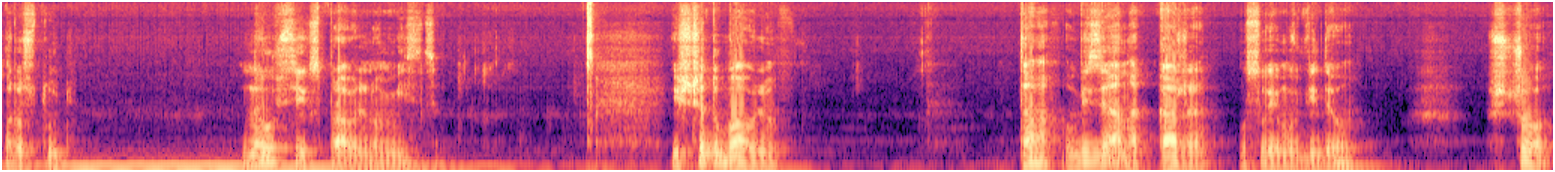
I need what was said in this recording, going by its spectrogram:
ростуть не у всіх з правильного місця. І ще добавлю. Та обізяна каже у своєму відео, що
